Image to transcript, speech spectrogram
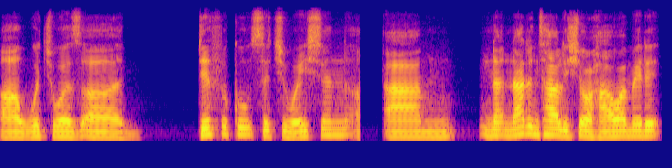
uh, which was a difficult situation. I'm not not entirely sure how I made it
